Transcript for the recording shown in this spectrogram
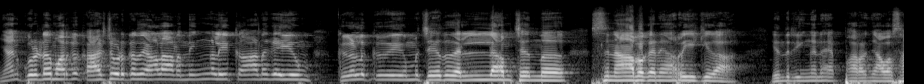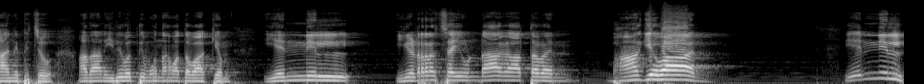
ഞാൻ കുരുടന്മാർക്ക് കാഴ്ച കൊടുക്കുന്ന ആളാണ്. നിങ്ങൾ ഈ കാണുകയും കേൾക്കുകയും ചെയ്തതെല്ലാം ചെന്ന് സ്നാപകനെ അറിയിക്കുക. എന്നിട്ട് ഇങ്ങനെ പറഞ്ഞ് അവസാനിപ്പിച്ചു. അതാണ് ഇരുപത്തിമൂന്നാമത്തെ വാക്യം. എന്നിൽ ഇടർച്ചയുണ്ടാകാത്തവൻ ഭാഗ്യവാൻ. എന്നിൽ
